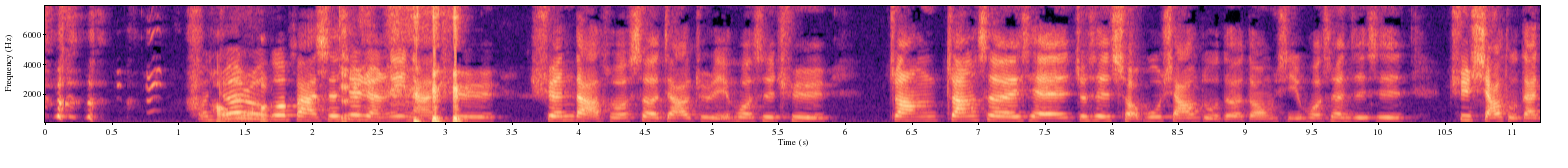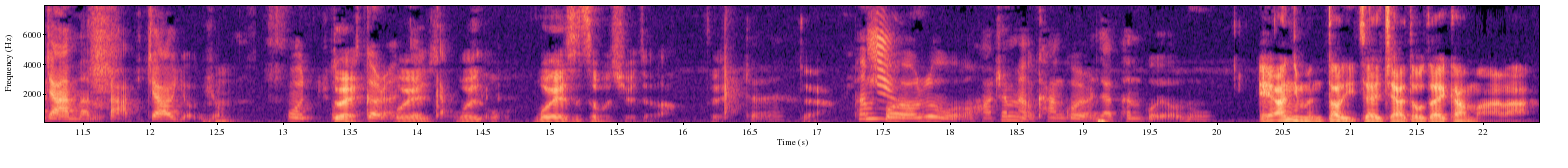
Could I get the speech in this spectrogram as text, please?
我觉得如果把这些人力拿去。宣导说社交距离，或是去装装设一些就是手部消毒的东西，或甚至是去消毒大家的门把比较有用。嗯、我对我个人我也我我我也是这么觉得啦。对对对啊！喷柏油路，我好像没有看过人在喷柏油路。哎、欸，啊，你们到底在家都在干嘛啦？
